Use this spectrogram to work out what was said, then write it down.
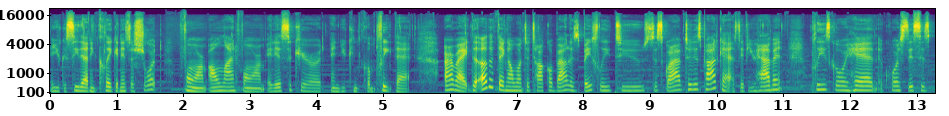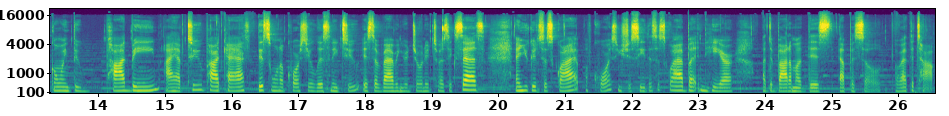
and you can see that and click and it's a short form online form. It is secured and you can complete that. All right the other thing i want to talk about is basically to subscribe to this podcast. If you haven't please go ahead. Of course this is going through Podbean. I have two podcasts. This one, of course, you're listening to is Surviving Your Journey to Success. And you can subscribe, of course. You should see the subscribe button here at the bottom of this episode or at the top,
